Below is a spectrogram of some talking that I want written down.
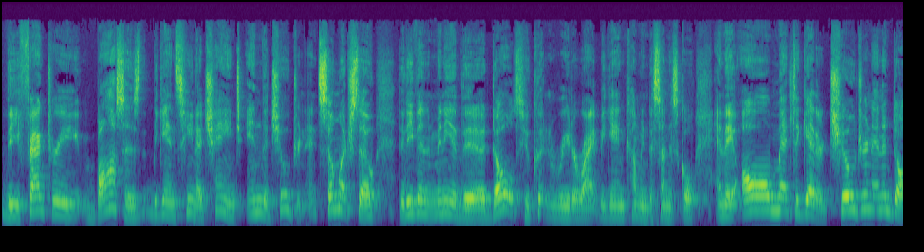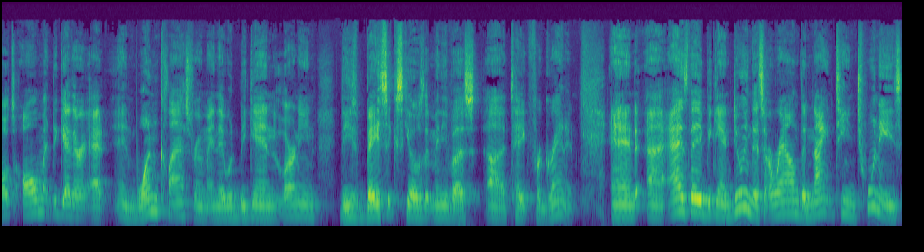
the factory bosses began seeing a change in the children. And so much so that even many of the adults who couldn't read or write began coming to Sunday school and they all met together. Children and adults all met together at in one classroom and they would begin learning these basic skills that many of us uh, take for granted. And uh, as they began doing this around the 1920s,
